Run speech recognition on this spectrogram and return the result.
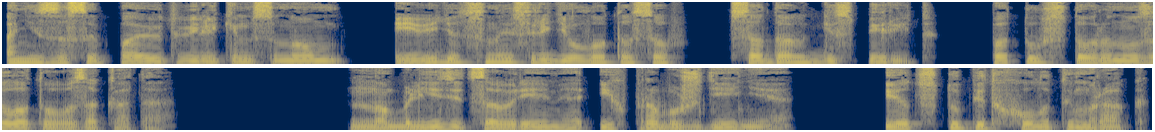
они засыпают великим сном и видят сны среди лотосов в садах Гесперид по ту сторону золотого заката. Но близится время их пробуждения, и отступит холод и мрак,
